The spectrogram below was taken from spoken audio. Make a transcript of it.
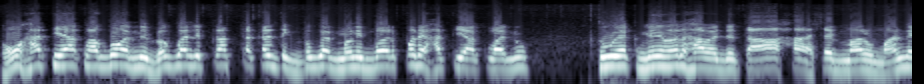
હું હાથી આંકવા ગો મેં ભગવાનની પ્રાર્થના કરી હતી ભગવાન મને બર પડે હાથી આંકવાનું. તું એક મેં વરહાવે દેતા હા સાહેબ, મારું માને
